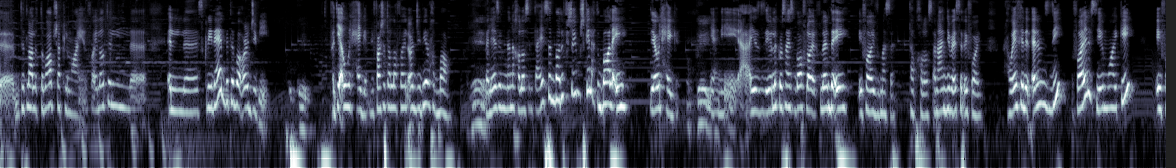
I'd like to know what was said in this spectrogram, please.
بتطلع للطباعة بشكل معين. file ات ال- ال screen ات بتبقى RGB فدي أول حاجة. ما ينفعش أطلع file RGB أروح أطبعه. فلازم إن أنا خلاص أنت عايز تطبع مفيش أي مشكلة. هتطبعه على إيه؟ دي أول حاجة. أوكي. يعني عايز يقول لك مثلا عايز تطبع flyer flyer ده إيه؟ A5 مثلا. طب خلاص أنا عندي مقاس ال A5 راح واخد ال elements دي file CMYK A5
